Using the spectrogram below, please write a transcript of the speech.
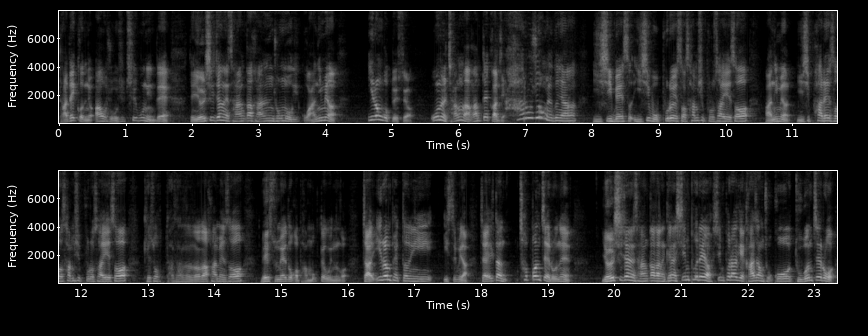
다 됐거든요. 9시 57분인데 10시 전에 상한가 가는 종목 있고 아니면 이런 것도 있어요. 오늘 장 마감 때까지 하루 종일 그냥 20에서 25%에서 30% 사이에서 아니면 28에서 30% 사이에서 계속 다다다다다 하면서 매수 매도가 반복되고 있는 거. 자, 이런 패턴이 있습니다. 자, 일단 첫 번째로는 10시 전에 상한가가는 그냥 심플해요. 심플하게 가장 좋고 두 번째로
